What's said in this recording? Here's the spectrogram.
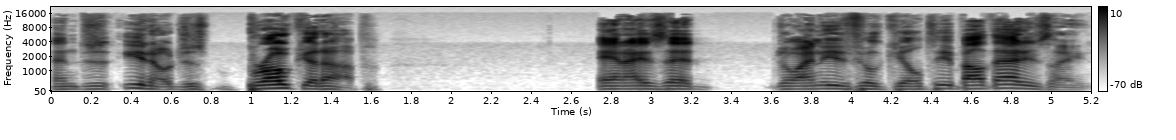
and just, you know, just broke it up. And I said, Do I need to feel guilty about that? He's like,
